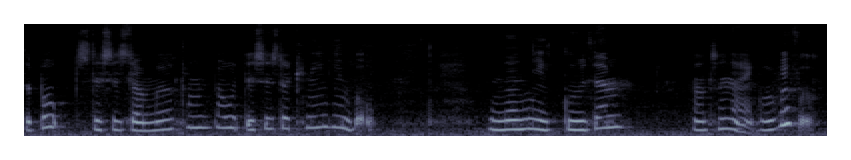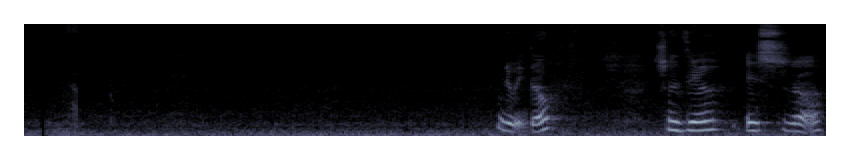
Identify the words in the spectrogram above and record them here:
the boats. This is the American boat. This is the Canadian boat. And then you glue them onto Niagara River. There we go. So there is the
